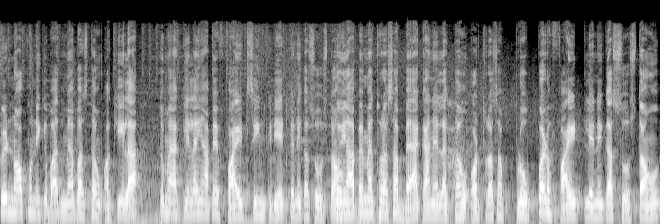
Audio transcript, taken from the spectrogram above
फिर नॉक होने के बाद मैं बचता हूँ अकेला तो मैं अकेला यहाँ पे फाइट सीन क्रिएट करने का सोचता हूँ। तो यहाँ पे मैं थोड़ा सा बैक आने लगता हूँ और थोड़ा सा प्रॉपर फाइट लेने का सोचता हूँ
